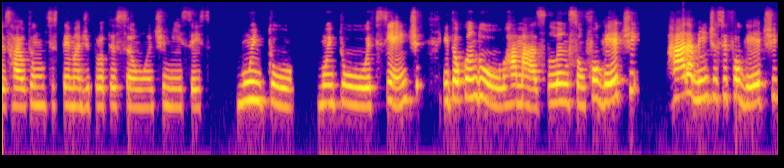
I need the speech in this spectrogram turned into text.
Israel tem um sistema de proteção antimísseis muito, muito eficiente, então, quando o Hamas lança um foguete, raramente esse foguete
